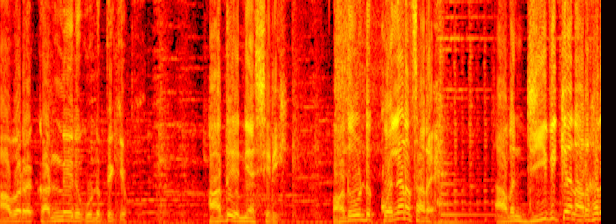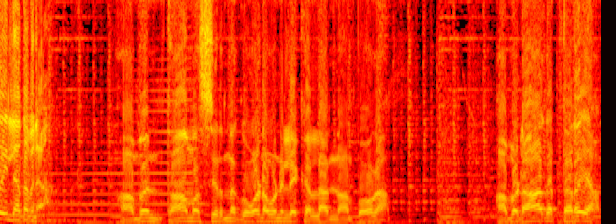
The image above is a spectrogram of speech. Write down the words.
അവരെ കണ്ണീര് കുടിപ്പിക്കും. അത് തന്നെയാ ശരി. അതുകൊണ്ട് കൊല്ലണം സാറേ. അവൻ ജീവിക്കാൻ അർഹതയില്ലാത്തവനാ. അവൻ താമസിച്ചിരുന്ന ഗോഡൌണിലേക്കെല്ലാം നാം പോകാം. അവിടെ ആകെ തെറയാം.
